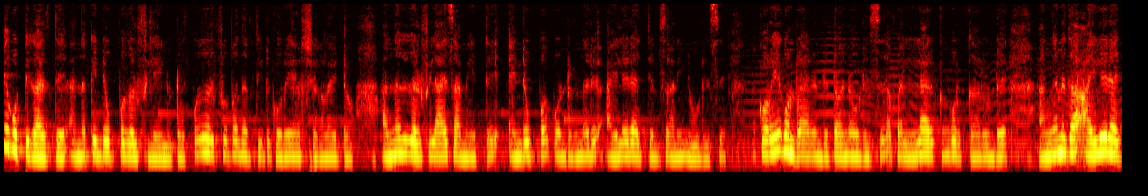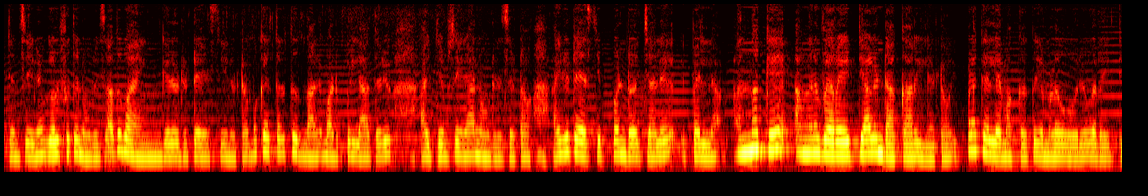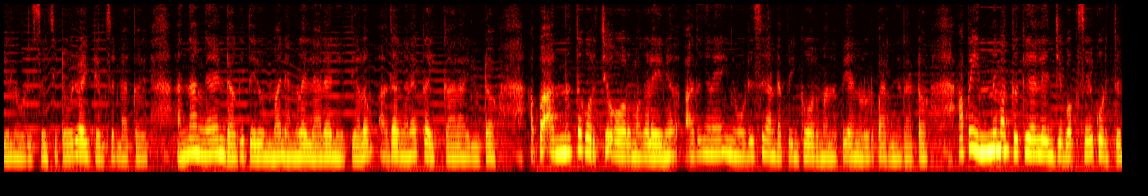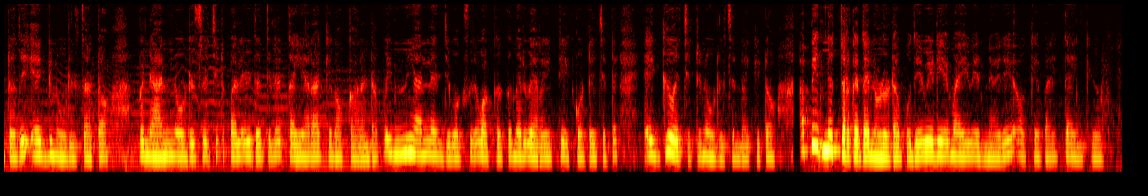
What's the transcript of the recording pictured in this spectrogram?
എന്റെ കുട്ടിക്കാലത്ത് അന്നൊക്കെ എന്റെ ഉപ്പ ഗൾഫിലായിരുന്നു കേട്ടോ ഉപ്പ ഗൾഫ് ഇപ്പോൾ നിർത്തിയിട്ട് കുറേ വർഷങ്ങളായിട്ടോ. അന്നൊക്കെ ഗൾഫിലായ സമയത്ത് എന്റെ ഉപ്പ കൊണ്ടുവരുന്ന ഒരു അതിലൊരു ഐറ്റംസാണ് ഈ നൂഡിൽസ് കുറേ കൊണ്ടുവരാറുണ്ട് കേട്ടോ നൂഡിൽസ് അപ്പോൾ എല്ലാവർക്കും കൊടുക്കാറുണ്ട്. അങ്ങനെ ഇതാ അതിലൊരു ഐറ്റംസ് ആയിരുന്നു ഗൾഫത്തെ നൂഡിൽസ് അത് ഭയങ്കര ഒരു ടേസ്റ്റ് ചെയ്യുന്നു കേട്ടോ നമുക്ക് എത്ര തിന്നാലും മടുപ്പില്ലാത്തൊരു ഐറ്റംസ് ചെയ്യുന്ന ആ നൂഡിൽസ് കേട്ടോ അതിന്റെ ടേസ്റ്റ് ഇപ്പം ഉണ്ടോ വെച്ചാൽ ഇപ്പം ഇല്ല. അന്നൊക്കെ അങ്ങനെ വെറൈറ്റികൾ ഉണ്ടാക്കാറില്ല കേട്ടോ ഇപ്പോഴൊക്കെ അല്ലേ മക്കൾക്ക് നമ്മൾ ഓരോ വെറൈറ്റി നൂഡിൽസ് വെച്ചിട്ട് ഓരോ ഐറ്റംസ് ഉണ്ടാക്കാറ് അന്ന് അങ്ങനെ ഉണ്ടാക്കി തരും. ഉമ്മ ഞങ്ങളെല്ലാവരും അനിയത്തികളും അതങ്ങനെ കഴിക്കാറായിരുന്നു കേട്ടോ അപ്പോൾ അന്നത്തെ കുറച്ച് ഓർമ്മകളേന് അതിങ്ങനെ നൂഡിൽസ് കണ്ടപ്പോൾ എനിക്ക് ഓർമ്മ വന്നപ്പോൾ ഞങ്ങളോട് പറഞ്ഞതാട്ടോ അപ്പോൾ ഇന്ന് മക്കൾക്ക് ഞാൻ ലഞ്ച് ബോക്സിൽ കൊടുത്തിട്ടത് എഗ് നൂഡിൽസ് ആട്ടോ അപ്പോൾ ഞാൻ നൂഡിൽസ് വെച്ചിട്ട് പല വിധത്തിൽ തയ്യാറാക്കി നോക്കാറുണ്ട്. അപ്പോൾ ഇന്ന് ഞാൻ ലഞ്ച് ബോക്സിൽ മക്കൾക്ക് ഒരു വെറൈറ്റി ആയിക്കോട്ടെ വെച്ചിട്ട് എഗ്ഗ് വെച്ചിട്ട് നൂഡിൽസ് ഉണ്ടാക്കി കേട്ടോ അപ്പോൾ ഇന്ന് ഇത്രയൊക്കെ തന്നെ ഉള്ളൂ കേട്ടോ പുതിയ വീഡിയോയുമായി വരുന്നവർ ഓക്കെ ബൈ താങ്ക്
